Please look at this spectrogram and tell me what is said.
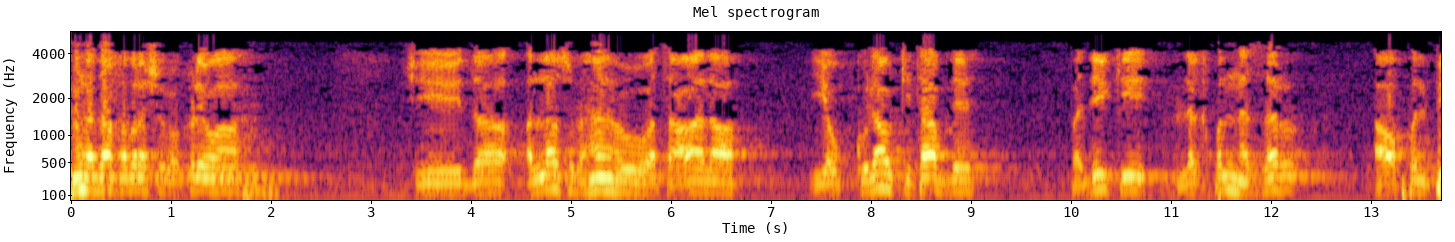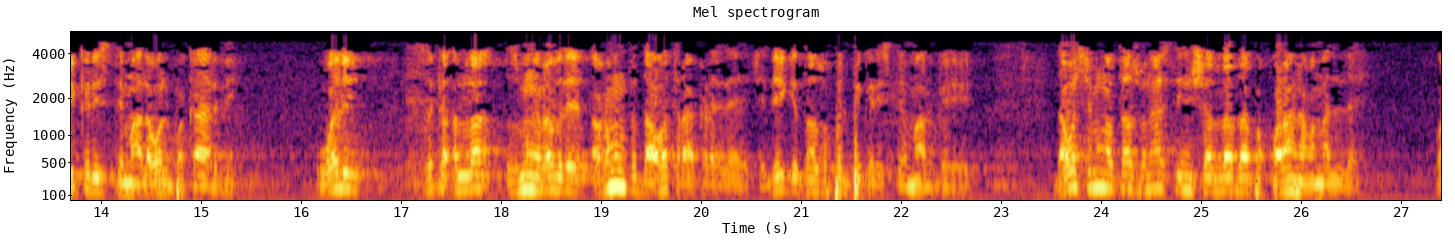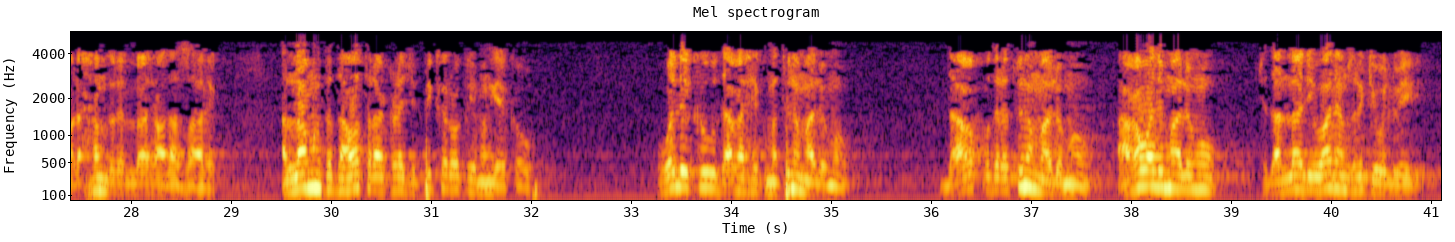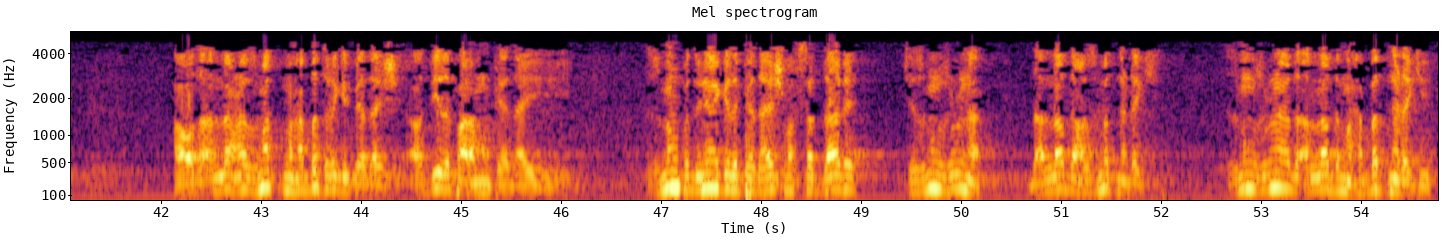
موږ دا خبره شروع کړې و چې دا الله سبحانه و تعالی یو کلاو کتاب دی پدې کې لږ خپل نظر او خپل فکر استعمالول پکار دي ولی ځکه الله زموږ رب دې هغه موږ ته دعوت راکړې ده چې دې کې تاسو خپل فکر استعمال کړئ دا اوس موږ تاسو نه است ان شاء الله دا په قران عمل له والحمد لله على ذلك الله موږ ته دعوت راکړه چې فکر وکړي موږ یې کوو ولې کوو دا حکمتونه معلومو دا قدرتونه معلومو هغه ولې معلومو چې د الله لیواله هم سره کې ولوي او د الله عظمت محبت سره کې پیدا شي او دې لپاره موږ پیدا یې زمونږ په دنیا کې د پیدایش مقصد دا دی چې زمونږ زړونه د الله د عظمت نه ډکي زمونږ زړونه د الله د محبت نه ډکي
